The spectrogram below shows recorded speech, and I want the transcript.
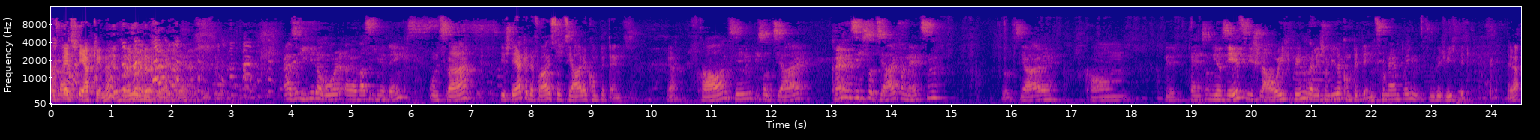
Das war jetzt Stärke, ne? Also ich wiederhole, äh, was ich mir denke. Und zwar, die Stärke der Frau ist soziale Kompetenz. Ja? Frauen sind sozial, können sich sozial vernetzen. Soziale Kompetenz. Und ihr seht, wie schlau ich bin, weil ich schon wieder Kompetenz hineinbringe. Das ist natürlich wichtig. Ja.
